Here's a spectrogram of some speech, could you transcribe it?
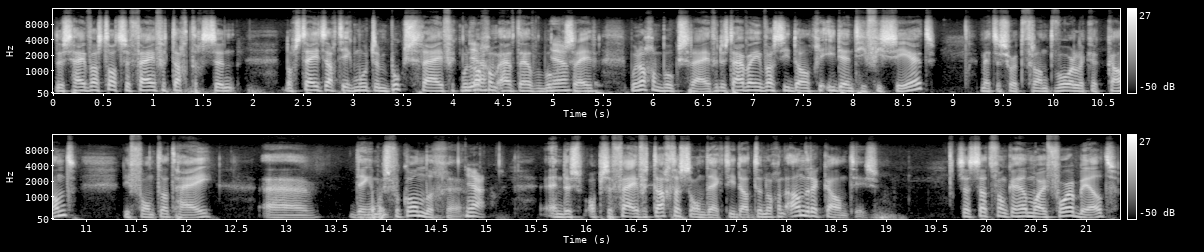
Dus hij was tot zijn 85ste nog steeds dacht hij, ik moet een boek schrijven. Ik moet nog een, hij heeft heel veel boeken ja. geschreven. Ik moet nog een boek schrijven. Dus daarbij was hij dan geïdentificeerd met een soort verantwoordelijke kant. Die vond dat hij uh, dingen moest verkondigen. Ja. En dus op zijn 85ste ontdekt hij dat er nog een andere kant is. Dus dat vond ik een heel mooi voorbeeld.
